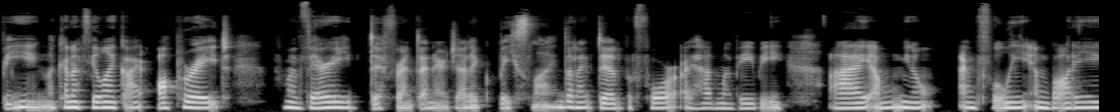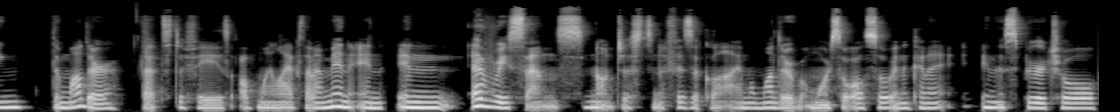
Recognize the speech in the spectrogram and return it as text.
being. I kind of feel like i operate from a very different energetic baseline that i did before i had my baby. I am you know i'm fully embodying the mother. That's the phase of my life that i'm in in in every sense not just in a physical i'm a mother but more so also in a kind of in a spiritual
